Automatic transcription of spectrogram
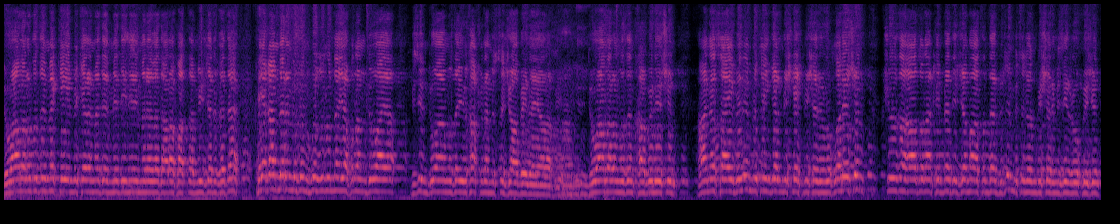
Dualarımızı Mekke-i Mükerreme'de, Medine-i Münevvere'de, Arafat'ta, Müzdelife'de Peygamberimizin huzurunda yapılan duaya bizim duamıza ilhak ile müstecab eyle ya Rabbi. Dualarımızın kabulü için hane sahibinin bütün gelmiş geçmişlerin ruhları için şurada hazır olan kıymeti cemaatinde bütün bütün ölmüşlerimizin ruhu için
